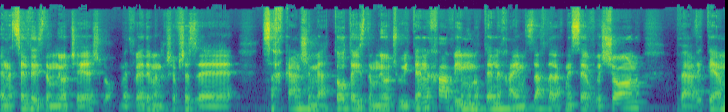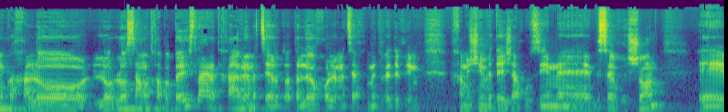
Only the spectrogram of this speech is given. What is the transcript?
לנצל את ההזדמנויות שיש לו. מדוודב, אני חושב שזה שחקן שמעטות ההזדמנויות שהוא ייתן לך, ואם הוא נותן לך, אם הצלחת להכניס serve ראשון, וה return הוא ככה לא, לא, לא שם אותך ב baseline, אתה חייב לנצל אותו, אתה לא יכול לנצח את מדוודב עם 59 אחוזים אה, בסרב ראשון. אה,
